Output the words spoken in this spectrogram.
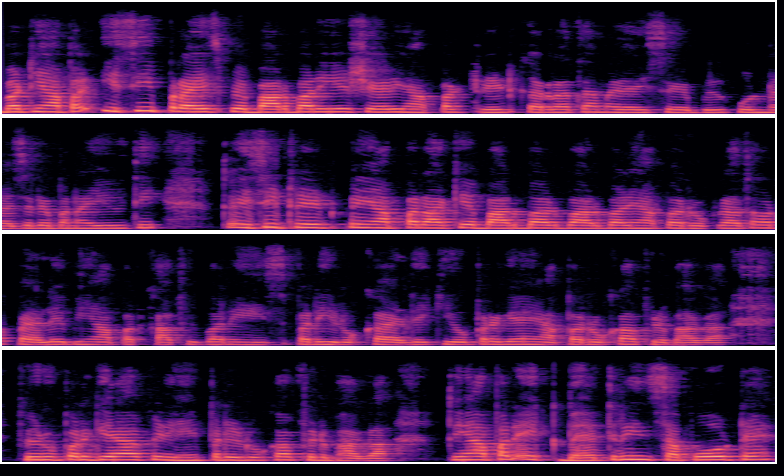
बट यहाँ पर इसी प्राइस पे बार बार ये शेयर यहाँ पर ट्रेड कर रहा था, मेरे इसे बिल्कुल नज़रें बनाई हुई थी तो इसी ट्रेड पे यहाँ पर आके बार बार बार बार यहाँ पर रुक रहा था, और पहले भी यहाँ पर काफ़ी बार यहीं पर ही रुका है देखिए ऊपर गया, यहाँ पर रुका, फिर भागा, फिर ऊपर गया, फिर यहीं पर ही रुका, फिर भागा तो यहाँ पर एक बेहतरीन सपोर्ट है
